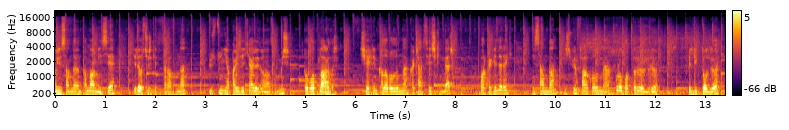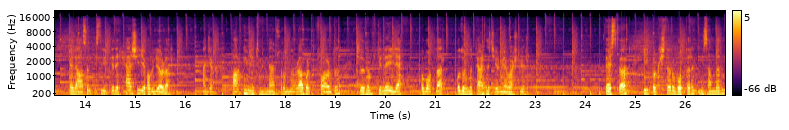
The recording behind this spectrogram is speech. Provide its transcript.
Bu insanların tamamı ise Delos şirketi tarafından üstün yapay zeka ile donatılmış robotlardır. Şehrin kalabalığından kaçan seçkinler bu parka gelerek insandan hiçbir farkı olmayan bu robotları öldürüyor. Birlikte oluyor velhasıl istedikleri her şeyi yapabiliyorlar. Ancak parkın yönetiminden sorumlu Robert Ford'un çılgın fikirleriyle robotlar bu durumu tersine çevirmeye başlıyor. Westworld ilk bakışta robotların insanların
